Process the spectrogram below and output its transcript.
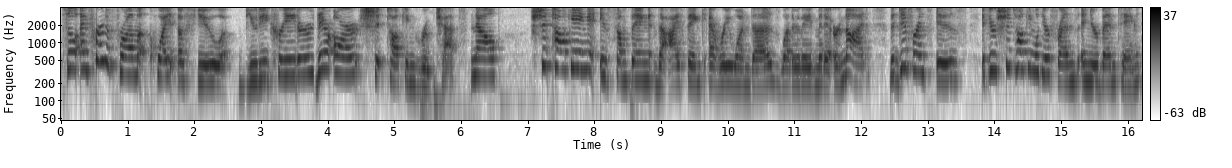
So I've heard from quite a few beauty creators. There are shit talking group chats. Now, Shit talking is something that I think everyone does, whether they admit it or not. The difference is if you're shit talking with your friends and you're venting,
